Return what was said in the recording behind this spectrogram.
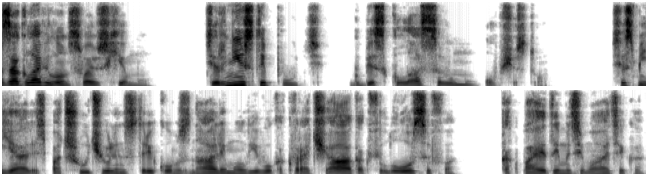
Озаглавил он свою схему «Тернистый путь к бесклассовому обществу». Все смеялись, подшучивали над стариком, знали, мол, его как врача, как философа, как поэта и математика.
